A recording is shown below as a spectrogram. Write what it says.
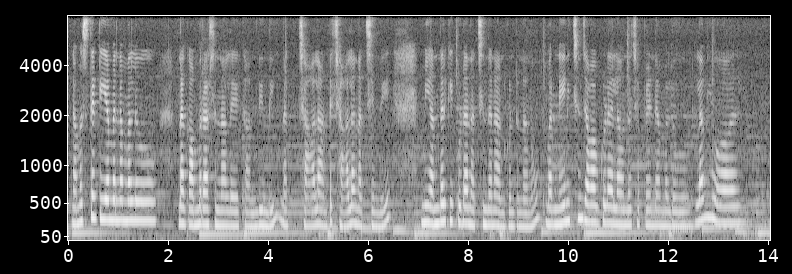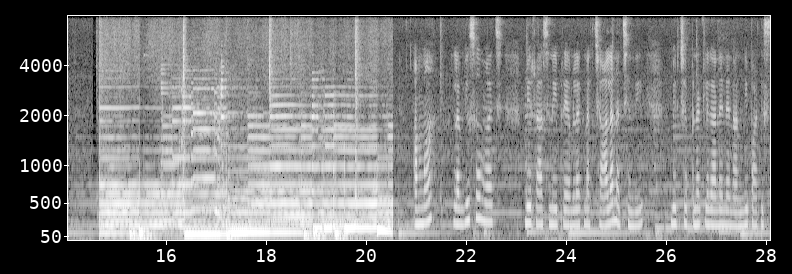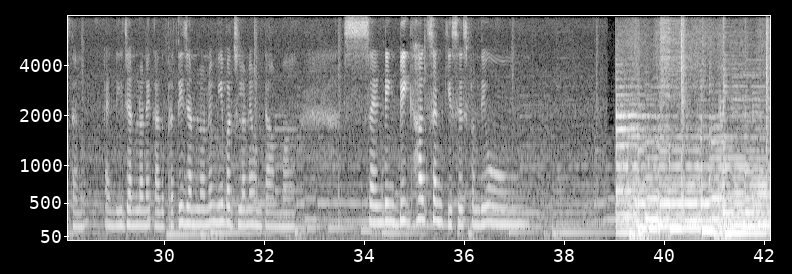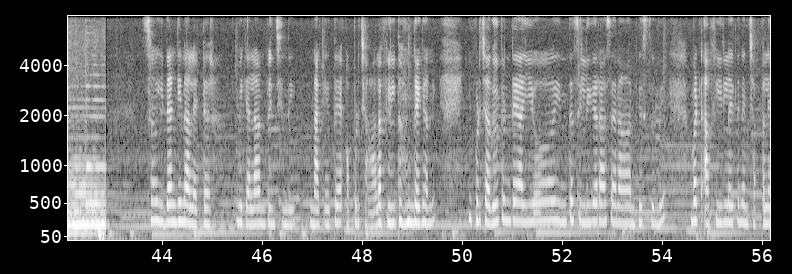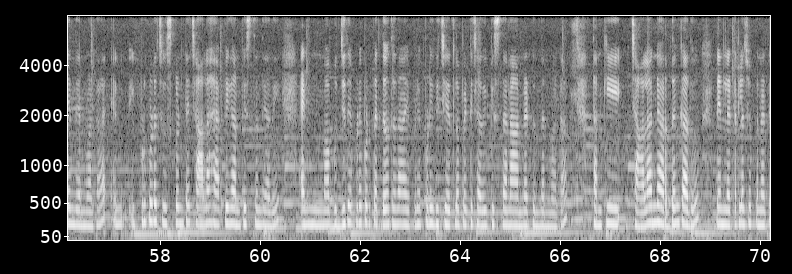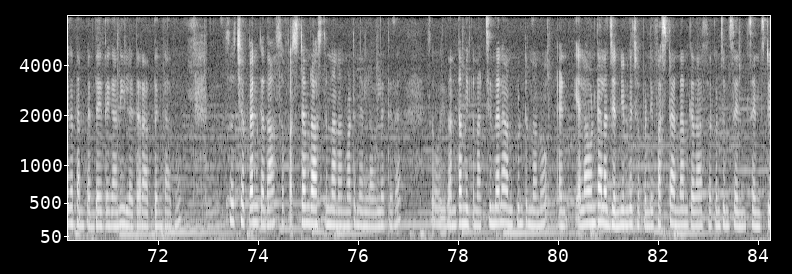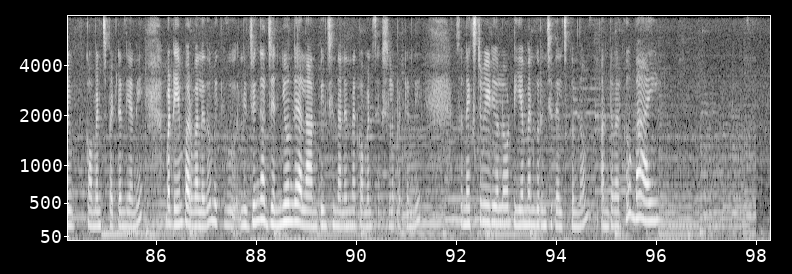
నమస్తే టీఎంఎన్ అమ్మలు నాకు అమ్మ రాసిన లేఖ అందింది. నాకు చాలా అంటే చాలా నచ్చింది. మీ అందరికీ కూడా నచ్చిందని అనుకుంటున్నాను. మరి నేను ఇచ్చిన జవాబు కూడా ఎలా ఉందో చెప్పండి అమ్మలు. లవ్ యూ ఆల్ అమ్మ లవ్ యూ సో మచ్. మీరు రాసిన ఈ ప్రేమలకు నాకు చాలా నచ్చింది. మీరు చెప్పినట్లుగానే నేను అన్నీ పాటిస్తాను. అండ్ ఈ జన్మలోనే కాదు ప్రతి జన్మలోనే మీ బజ్జులోనే ఉంటా అమ్మ. Sending big hugs and kisses from the ohm so ఇదండి నా లెటర్. మీకు ఎలా అనిపించింది? నాకైతే అప్పుడు చాలా ఫీల్తో ఉండే కానీ ఇప్పుడు చదువుతుంటే అయ్యో ఇంత సిల్లీగా రాసానా అనిపిస్తుంది. బట్ ఆ ఫీల్ అయితే నేను చెప్పలేంది అనమాట ఇప్పుడు కూడా చూసుకుంటే చాలా హ్యాపీగా అనిపిస్తుంది అది. అండ్ మా బుజ్జిది ఎప్పుడెప్పుడు పెద్ద అవుతుందా ఎప్పుడెప్పుడు ఇది చేతిలో పెట్టి చదివిపిస్తానా అన్నట్టుందనమాట తనకి చాలానే అర్థం కాదు. నేను లెటర్లో చెప్పినట్టుగా తను పెద్ద అయితే కానీ ఈ లెటర్ అర్థం కాదు. సో చెప్పాను కదా సో ఫస్ట్ టైం రాస్తున్నాను అనమాట నేను లవ్ లెటర్. సో ఇదంతా మీకు నచ్చిందని అనుకుంటున్నాను. అండ్ ఎలా ఉంటే అలా జెన్యున్గా చెప్పండి. ఫస్ట్ అన్నాను కదా సార్ కొంచెం సెన్ సెన్సిటివ్ కామెంట్స్ పెట్టండి అని. బట్ ఏం పర్వాలేదు మీకు నిజంగా జెన్యున్గా ఎలా అనిపించింది అనేది నా కామెంట్ సెక్షన్లో పెట్టండి. సో నెక్స్ట్ వీడియోలో టీఎంఎన్ గురించి తెలుసుకుందాం. అంతవరకు బాయ్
